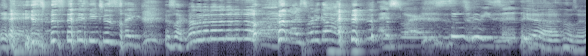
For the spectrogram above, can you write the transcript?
And he's just, he just like, it's like, "No, no, no, no, no, no, no, no! I swear to God." I swear, this is the reason. yeah, I was like,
